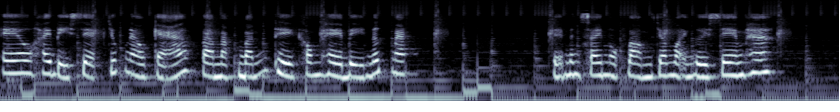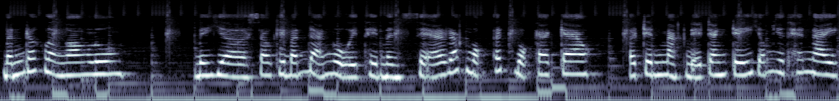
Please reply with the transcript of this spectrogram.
eo hay bị xẹp chút nào cả và mặt bánh thì không hề bị nứt mặt. Để mình xoay một vòng cho mọi người xem ha. Bánh rất là ngon luôn. Bây giờ sau khi bánh đã nguội thì mình sẽ rắc một ít bột ca cao ở trên mặt để trang trí giống như thế này.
